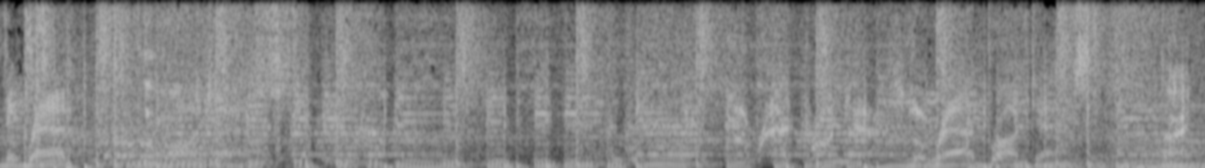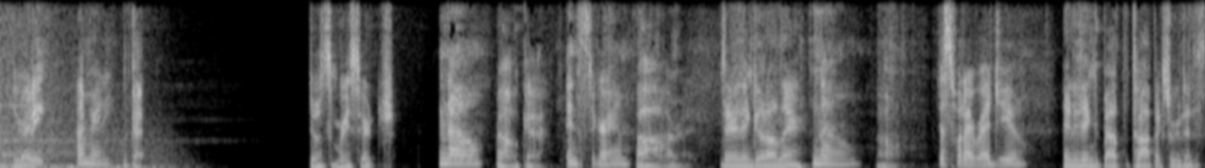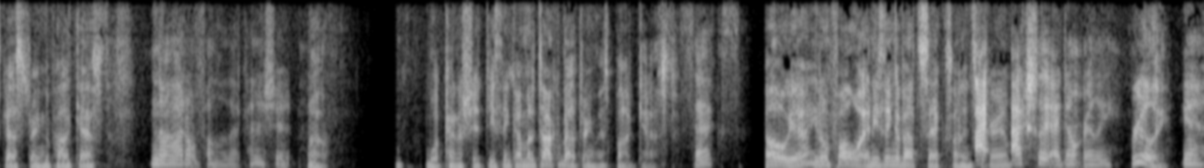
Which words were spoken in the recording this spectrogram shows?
The Rad Prodcast. The Rad Prodcast. The Rad Prodcast. All right, you ready? I'm ready. Okay. Doing some research. No. Oh, okay. Instagram. Ah, all right. Is there anything good on there? No. Oh. Just what I read you. Anything about the topics we're going to discuss during the podcast? No, I don't follow that kind of shit. Well, what kind of shit do you think I'm going to talk about during this podcast? Sex. Oh, yeah? You don't follow anything about sex on Instagram? I, actually, I don't really. really? Yeah.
